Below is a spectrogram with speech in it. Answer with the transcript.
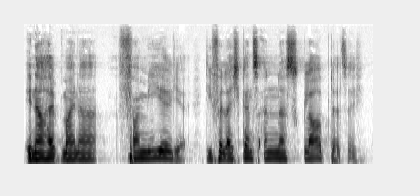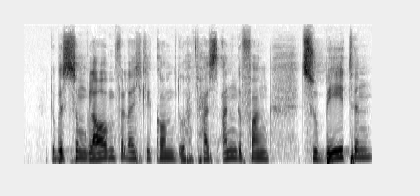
innerhalb meiner Familie, die vielleicht ganz anders glaubt als ich. Du bist zum Glauben vielleicht gekommen, du hast angefangen zu beten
